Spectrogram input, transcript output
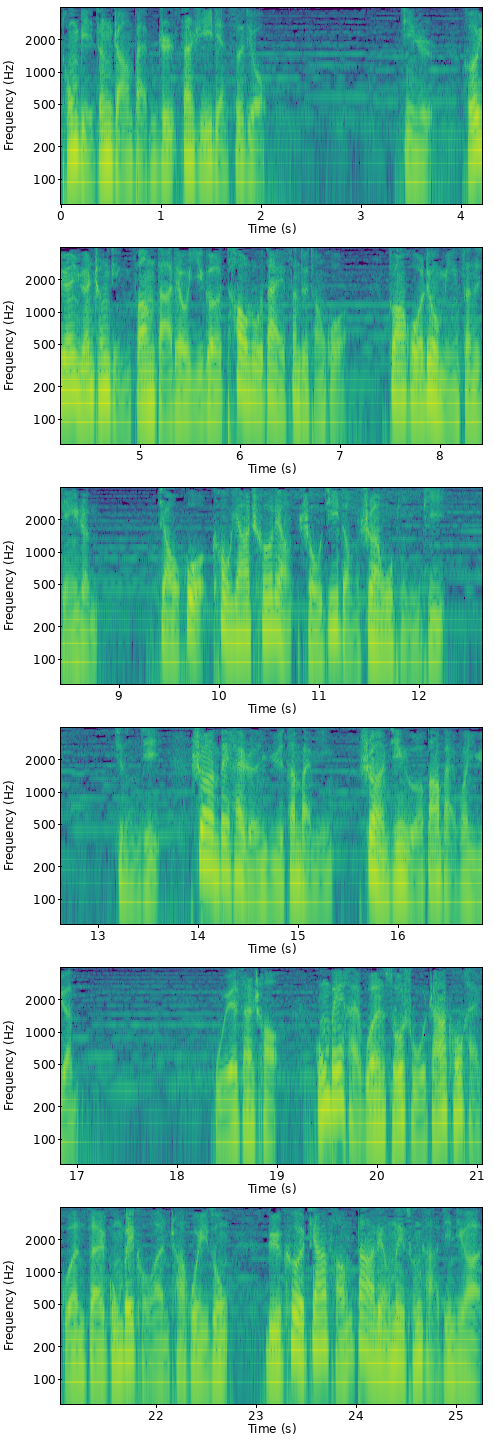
同比增长百分之三十一点四九。近日，河源源城警方打掉一个套路贷犯罪团伙，抓获六名犯罪嫌疑人，缴获扣押车辆、手机等涉案物品一批。据统计，涉案被害人逾三百名，涉案金额八百万余元。五月三十号，拱北海关所属闸口海关在拱北口岸查获一宗旅客夹藏大量内存卡进境案，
